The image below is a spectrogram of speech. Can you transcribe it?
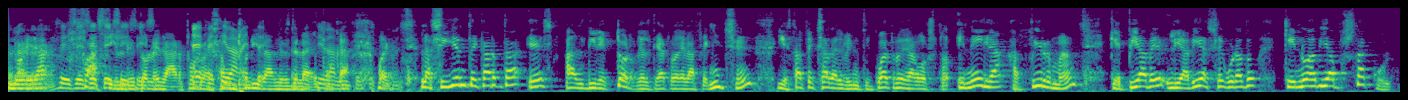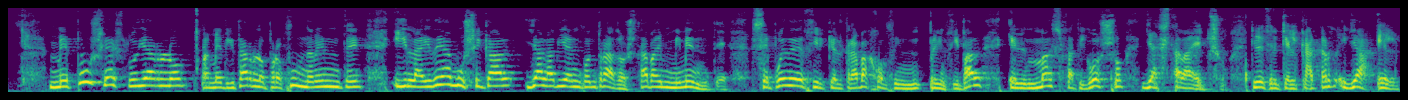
no era fácil de tolerar por las autoridades de la época. Bueno, la siguiente carta es al director del Teatro de la Fenice y está fechada el 24 de agosto. En ella afirma que Piave le había asegurado que no había obstáculo. Me puse a estudiarlo, a meditarlo profundamente y la idea musical ya la había encontrado, estaba en mi mente. Se puede decir que el trabajo principal, el más fatigoso, ya estaba hecho. Quiere decir que el 14, ya el,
